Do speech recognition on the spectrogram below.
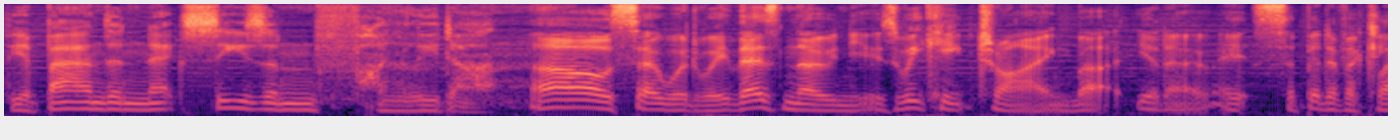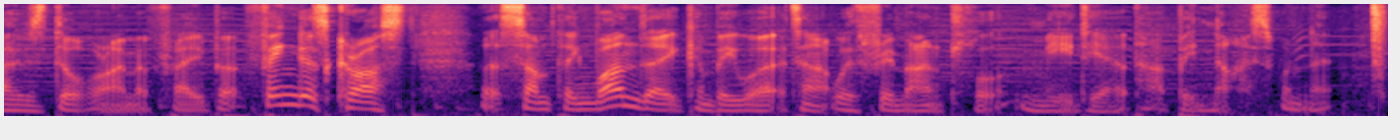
the abandoned next season finally done. Oh, so would we. There's no news. We keep trying, but you know, it's a bit of a closed door, I'm afraid. But fingers crossed that something one day can be worked out with Fremantle Media. That'd be nice, wouldn't it?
